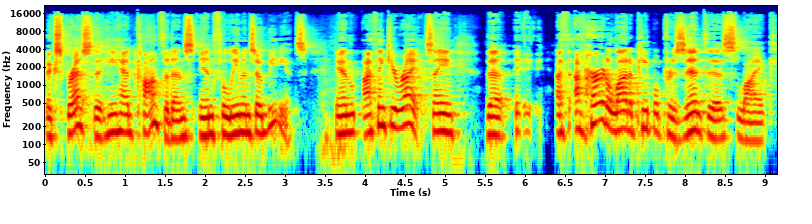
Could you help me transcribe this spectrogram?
expressed that he had confidence in Philemon's obedience, and I think you're right saying that. I've heard a lot of people present this like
